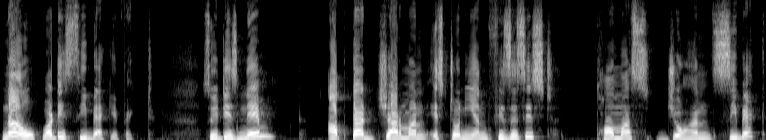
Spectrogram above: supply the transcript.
Now, what is Seebeck effect? So, it is named after German Estonian physicist Thomas Johann Seebeck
